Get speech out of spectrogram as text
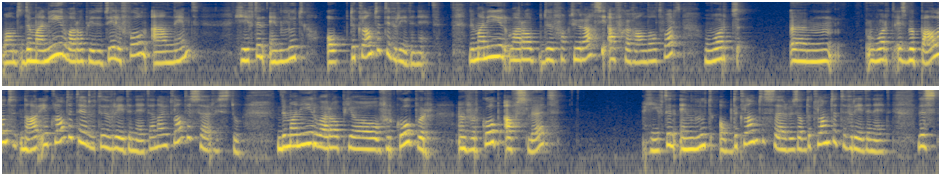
Want de manier waarop je de telefoon aanneemt, geeft een invloed op de klantentevredenheid. De manier waarop de facturatie afgehandeld wordt, wordt, um, wordt, is bepalend naar je klantentevredenheid en naar je klantenservice toe. De manier waarop jouw verkoper een verkoop afsluit, geeft een invloed op de klantenservice, op de klantentevredenheid. Dus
